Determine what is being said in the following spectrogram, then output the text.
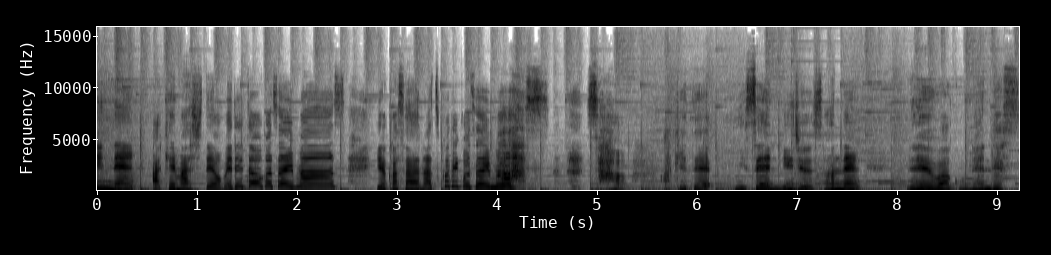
新年明けましておめでとうございます。横澤夏子でございます。さあ明けて2023年。令和5年です。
